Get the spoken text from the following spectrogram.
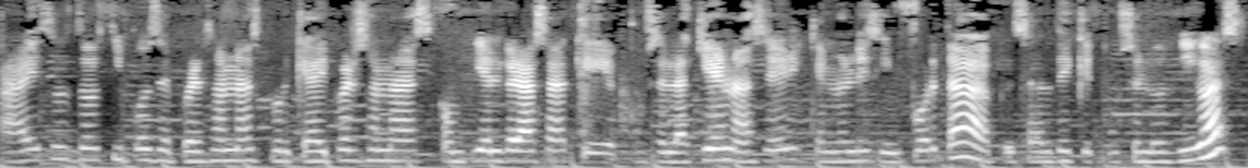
a esos dos tipos de personas porque hay personas con piel grasa que pues se la quieren hacer y que no les importa a pesar de que tú se los digas.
